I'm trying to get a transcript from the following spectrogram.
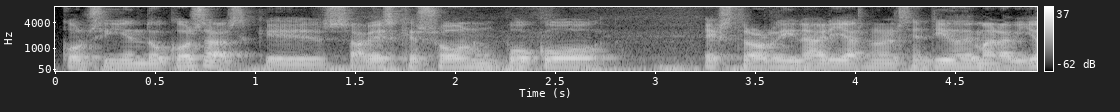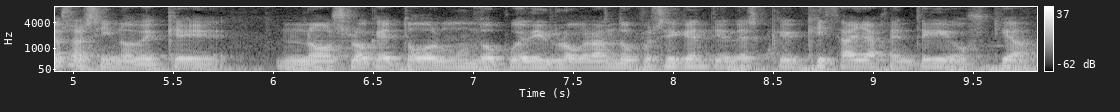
consiguiendo cosas que sabes que son un poco extraordinarias, no en el sentido de maravillosas, sino de que no es lo que todo el mundo puede ir logrando, pues sí que entiendes que quizá haya gente que, hostia,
